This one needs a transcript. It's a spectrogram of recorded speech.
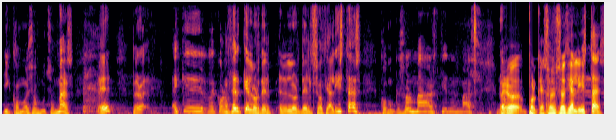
Y como esos muchos más. ¿eh? Pero hay que reconocer que los del, los del socialistas como que son más, tienen más... ¿no? Pero porque son socialistas.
